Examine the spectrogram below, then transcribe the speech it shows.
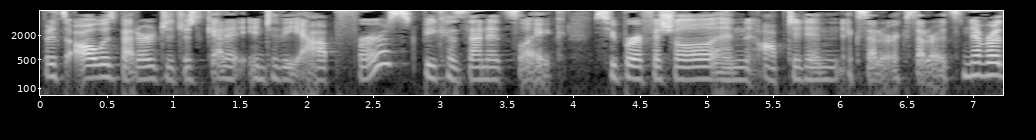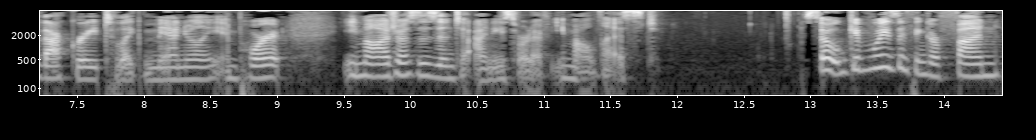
But it's always better to just get it into the app first because then it's like super official and opted in, et cetera, et cetera. It's never that great to like manually import email addresses into any sort of email list. So giveaways I think are fun.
